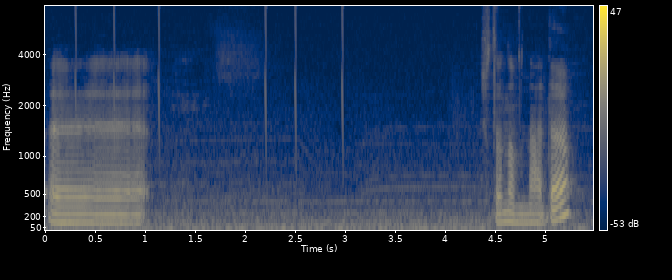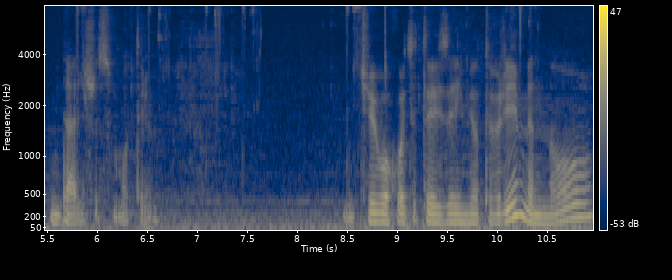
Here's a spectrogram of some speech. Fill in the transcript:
Э, что нам надо? Дальше смотрим. Ничего, хоть это и займет время, но...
